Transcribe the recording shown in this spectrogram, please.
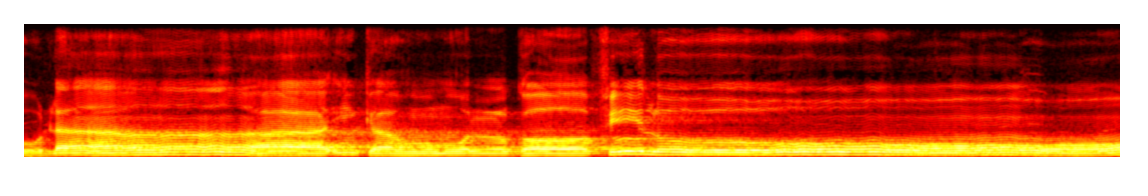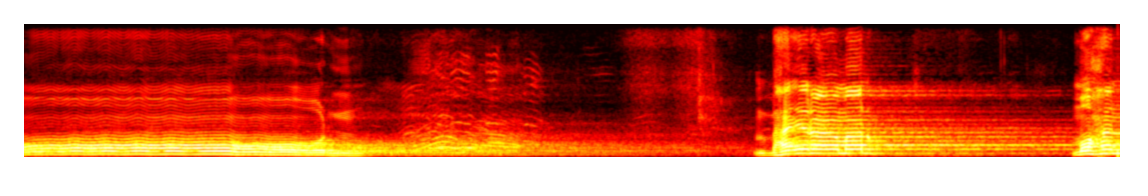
أولئك هم الغافلون ভাইরা আমার মহান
